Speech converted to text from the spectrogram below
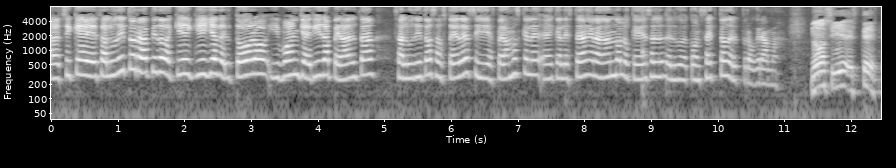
Así que saluditos rápido de aquí de Guilla del Toro, Ivonne Yarida Peralta. Saluditos a ustedes y esperamos que le, eh, que le esté agradando lo que es el, el concepto del programa. No, sí, es que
